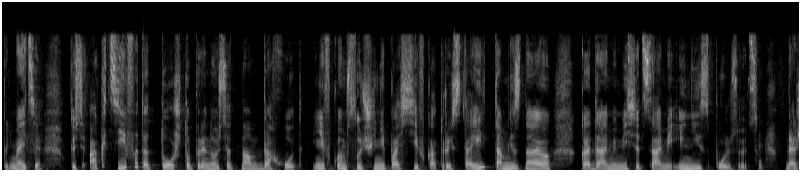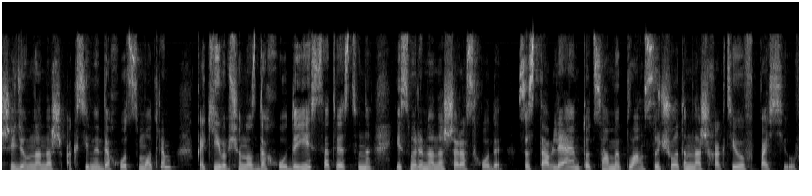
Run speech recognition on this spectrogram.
Понимаете? То есть актив – это то, что приносит нам доход. И ни в коем случае не пассив, который стоит там, не знаю, годами, месяцами и не используется. Дальше идем на наш активный доход, смотрим, какие вообще у нас доходы есть, соответственно, и смотрим на наши расходы. Составляем тот самый план с учетом наших активов и пассивов.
